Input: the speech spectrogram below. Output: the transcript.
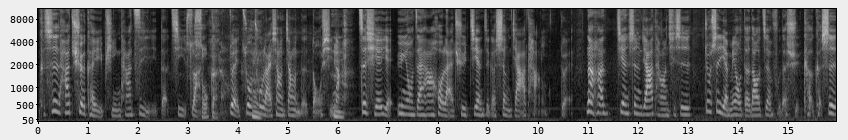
可是他却可以凭他自己的计算，手感啊，对，做出来像这样的东西。嗯那这些也运用在他后来去建这个圣家堂。对，那他建圣家堂其实就是也没有得到政府的许可，可是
